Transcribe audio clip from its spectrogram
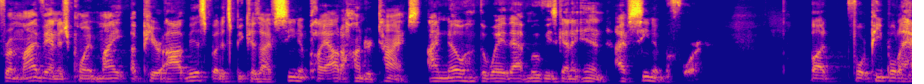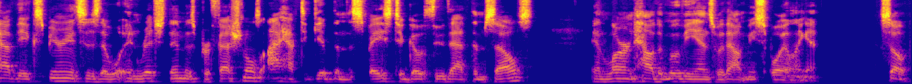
from my vantage point might appear obvious, but it's because I've seen it play out a hundred times. I know the way that movie's going to end. I've seen it before. But for people to have the experiences that will enrich them as professionals, I have to give them the space to go through that themselves and learn how the movie ends without me spoiling it. So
